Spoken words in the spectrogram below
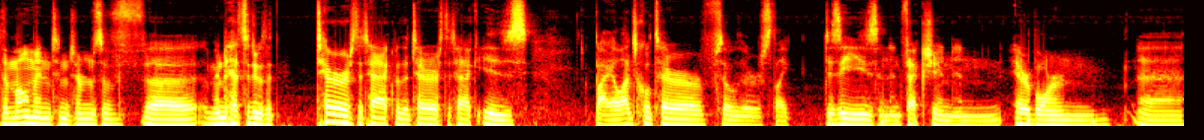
the moment in terms of. Uh, I mean, it has to do with a terrorist attack, but the terrorist attack is biological terror. So there's like disease and infection and airborne uh,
